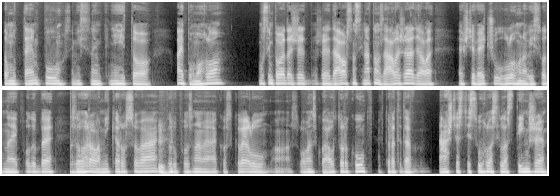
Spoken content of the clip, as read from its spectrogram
tomu tempu si myslím knihy to aj pomohlo. Musím povedať, že, že dával som si na tom záležať, ale ešte väčšiu úlohu na výslednej podobe zohrala Mika Rosová, mm-hmm. ktorú poznáme ako skvelú slovenskú autorku, ktorá teda našťastie súhlasila s tým, že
